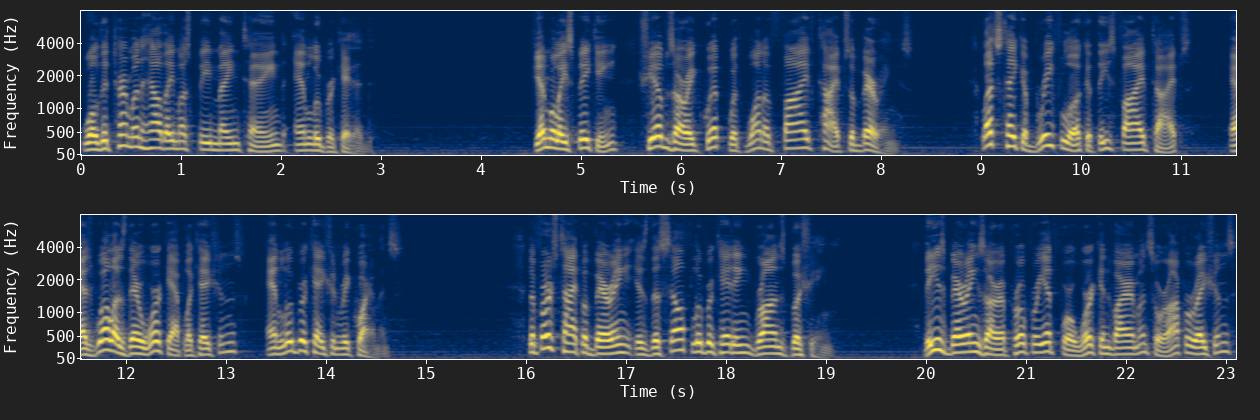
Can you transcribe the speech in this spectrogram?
will determine how they must be maintained and lubricated. Generally speaking, sheaves are equipped with one of five types of bearings. Let's take a brief look at these five types, as well as their work applications and lubrication requirements. The first type of bearing is the self-lubricating bronze bushing. These bearings are appropriate for work environments or operations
